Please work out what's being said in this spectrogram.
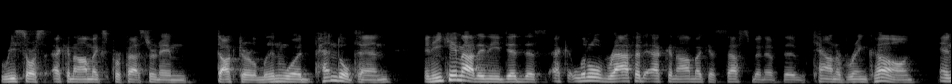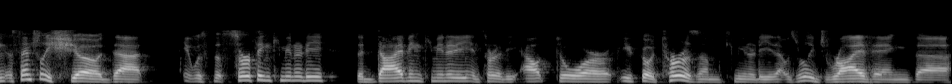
resource economics professor named Dr. Linwood Pendleton, and he came out and he did this little rapid economic assessment of the town of Rincon and essentially showed that it was the surfing community, the diving community, and sort of the outdoor ecotourism community that was really driving the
